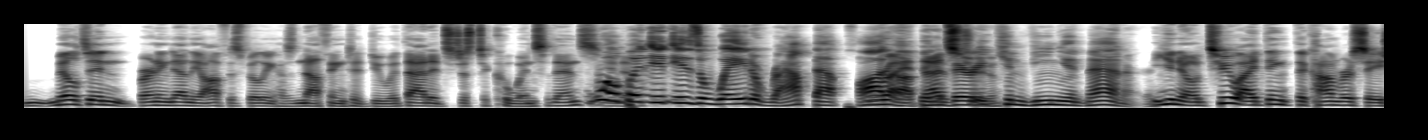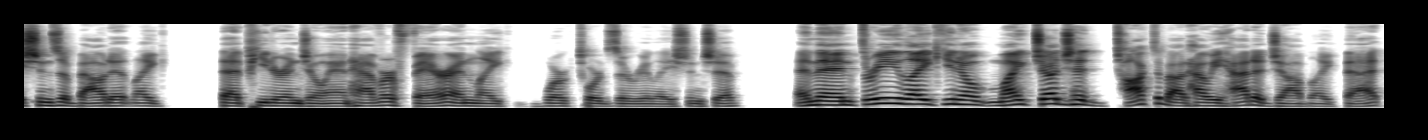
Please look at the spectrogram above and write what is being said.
Milton burning down the office building has nothing to do with that. It's just a coincidence. Well, you know? but it is a way to wrap that plot right, up in a very true. convenient manner. You know, two, I think the conversations about it, like that Peter and Joanne have, are fair and like work towards their relationship. And then three, like, you know, Mike Judge had talked about how he had a job like that.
